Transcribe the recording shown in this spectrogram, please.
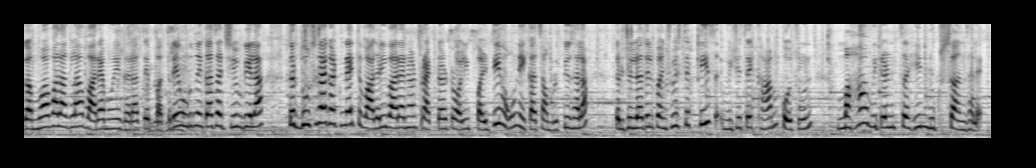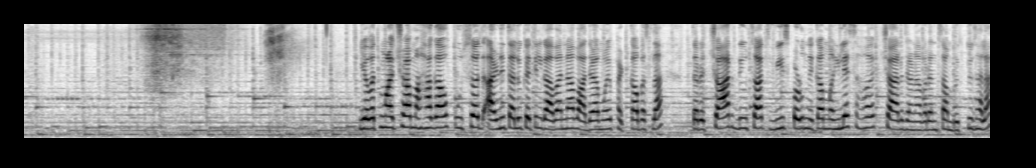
गमवावा लागला. वाऱ्यामुळे घराचे पत्रे उडून एकाचा जीव गेला. तर दुसऱ्या घटनेत वादळी वाऱ्यानं ट्रॅक्टर ट्रॉली पलटी होऊन एकाचा मृत्यू झाला. तर जिल्ह्यातील पंचवीस ते तीस विजेचे खांब कोसळून महावितरणचंही नुकसान झालंय. यवतमाळच्या महागाव पुसद आर्णी तालुक्यातील गावांना वादळामुळे फटका बसला. तर चार दिवसात वीज पडून एका महिलेसह चार जनावरांचा मृत्यू झाला.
